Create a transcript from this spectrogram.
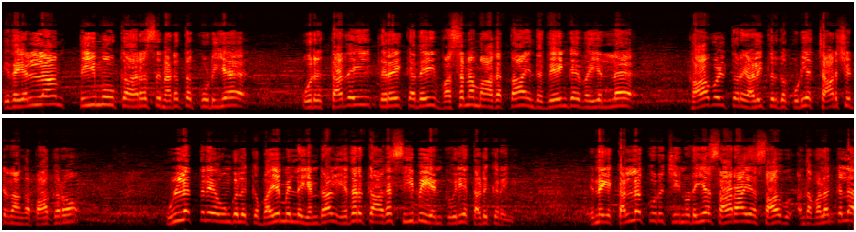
இதையெல்லாம் திமுக அரசு நடத்தக்கூடிய ஒரு கதை திரைக்கதை வசனமாகத்தான் இந்த வேங்கை வயல்ல காவல்துறை அளித்திருக்கக்கூடிய சார்ஜ் ஷீட்டை நாங்கள் பார்க்குறோம். உள்ளத்திலே உங்களுக்கு பயம் இல்லை என்றால் எதற்காக சிபிஐ என்கொயரியை தடுக்கிறீங்க? இன்னைக்கு கள்ளக்குறிச்சியினுடைய சாராய சாவு அந்த வழக்கில்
